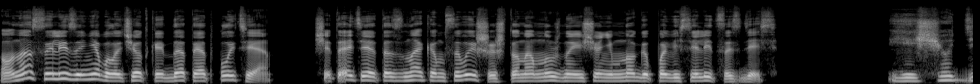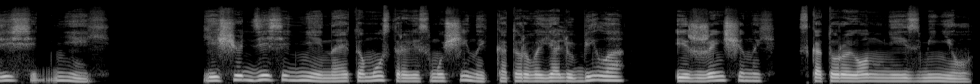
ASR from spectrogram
У нас с Элизой не было четкой даты отплытия. Считайте это знаком свыше, что нам нужно еще немного повеселиться здесь». Еще десять дней. Еще десять дней на этом острове с мужчиной, которого я любила, и с женщиной, с которой он мне изменил.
